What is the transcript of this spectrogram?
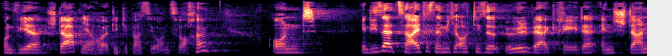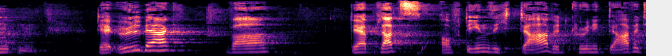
Und wir starten ja heute die Passionswoche. Und in dieser Zeit ist nämlich auch diese Ölbergrede entstanden. Der Ölberg war der Platz, auf den sich David, König David,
